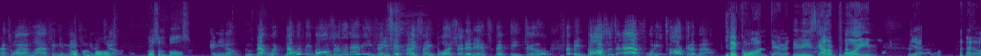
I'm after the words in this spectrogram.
That's why I'm laughing and making some it balls. a joke. Grow some balls. And you know that would that would be ballser than anything. If I say push and it hits 52, that'd be balls as f. What are you talking about? Pick one, damn it. I mean, he's got a point. Yeah, I know. I know.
